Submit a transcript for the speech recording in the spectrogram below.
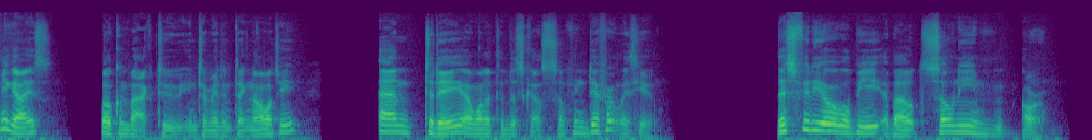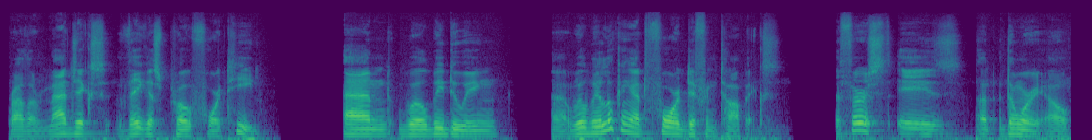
Hey guys, welcome back to Intermittent Technology, and today I wanted to discuss something different with you. This video will be about Sony, or rather Magix Vegas Pro 14, and we'll be doing, uh, we'll be looking at four different topics. The first is, uh, don't worry, I'll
